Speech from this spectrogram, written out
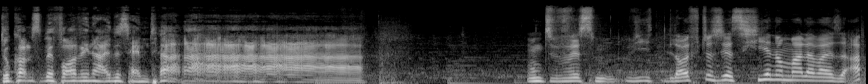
Du kommst mir vor wie ein halbes Hemd. Und wiss- wie läuft das jetzt hier normalerweise ab?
